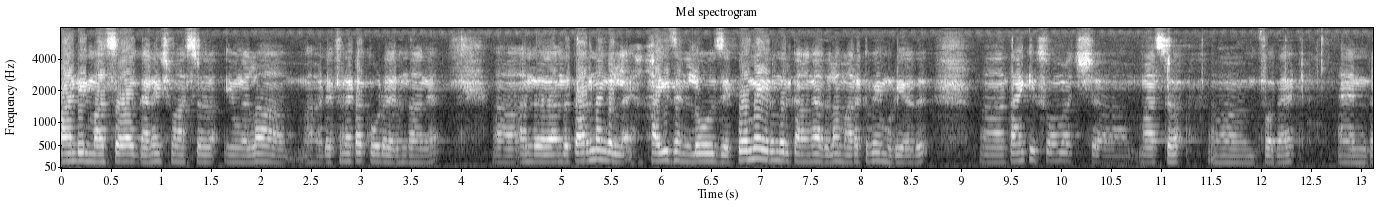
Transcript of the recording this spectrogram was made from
பாண்டியன் மாஸ்டர் கணேஷ் மாஸ்டர் இவங்கெல்லாம் டெஃபினட்டா கூட இருந்தாங்க. அந்த அந்த தருணங்கள் ஹைஸ் அண்ட் லோஸ் எப்பவுமே இருந்திருக்காங்க. அதெல்லாம் மறக்கவே முடியாது. Thank you so much master for that and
